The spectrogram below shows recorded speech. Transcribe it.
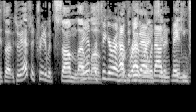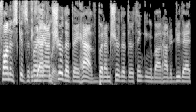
it's a so we have to treat it with some level. They have of to figure out how to do that without and- it making and- fun of schizophrenia. And I'm sure that they have, but I'm sure that they're thinking about how to do that.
